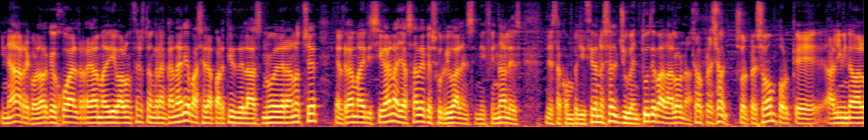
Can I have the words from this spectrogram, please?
Y nada, recordar que hoy juega el Real Madrid baloncesto en Gran Canaria, va a ser a partir de las 9 de la noche. El Real Madrid si gana ya sabe que su rival en semifinales de esta competición es el Juventud de Badalona. Sorpresón. Sorpresón porque ha eliminado al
